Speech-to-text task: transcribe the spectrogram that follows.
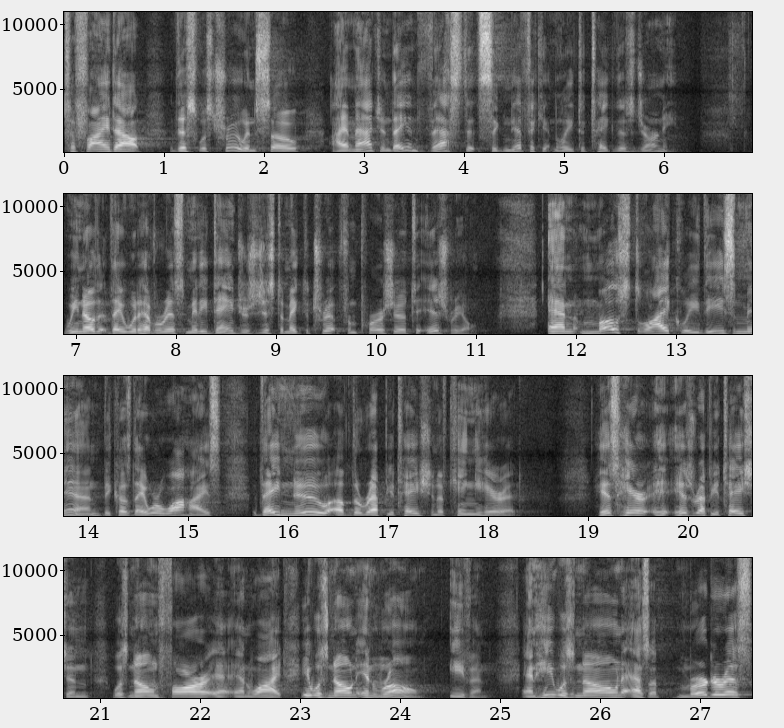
to find out this was true. And so I imagine they invested significantly to take this journey. We know that they would have risked many dangers just to make the trip from Persia to Israel. And most likely, these men, because they were wise, they knew of the reputation of King Herod. His, his reputation was known far and wide. It was known in Rome, even. And he was known as a murderous,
